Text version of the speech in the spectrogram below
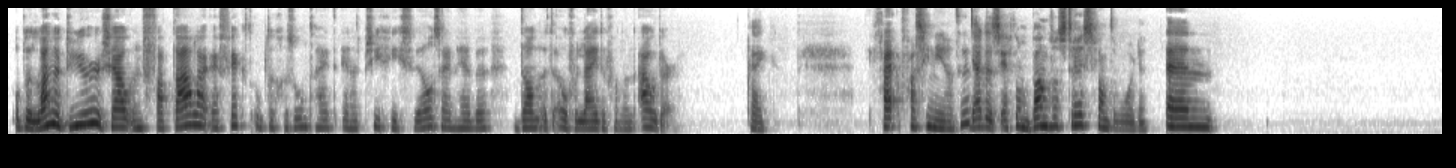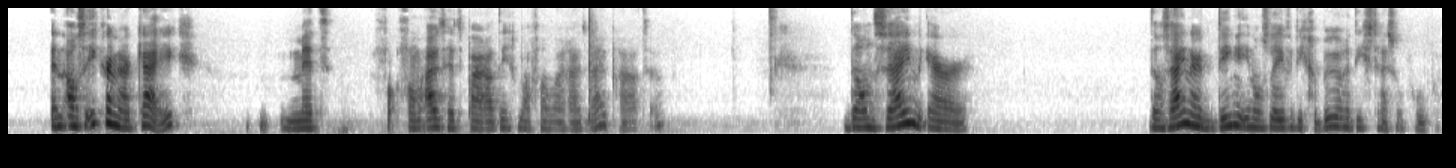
Op de lange duur zou een fataler effect op de gezondheid en het psychisch welzijn hebben dan het overlijden van een ouder. Kijk. Fa- fascinerend, hè? Ja, dat is echt om bang van stress van te worden. En, en als ik er naar kijk, met, va- vanuit het paradigma van waaruit wij praten, dan zijn er, dan zijn er dingen in ons leven die gebeuren die stress oproepen.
